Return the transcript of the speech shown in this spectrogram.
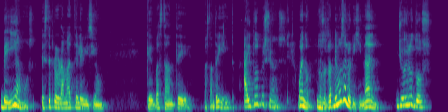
veíamos este programa de televisión, que es bastante, bastante viejito. Hay dos versiones. Bueno, nosotros vimos el original. Yo vi los dos.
